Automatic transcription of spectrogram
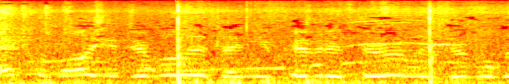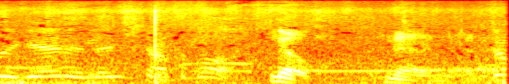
Catch the ball, you dribbled it, then you pivoted through and you dribbled again, and then shot the ball. No, no, no.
